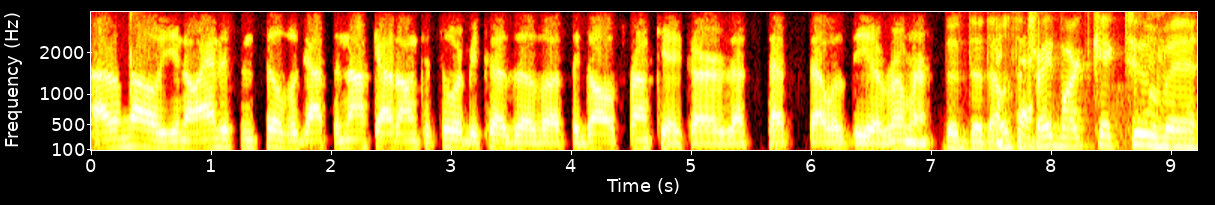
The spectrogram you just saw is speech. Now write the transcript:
I, I don't know. You know, Anderson Silva got the knockout on Couture because of uh, Seagal's front kick, or that's that's that was the uh, rumor. The, the, that was the trademark kick too, man.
